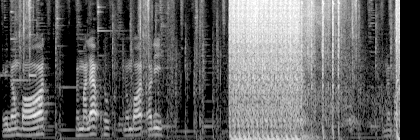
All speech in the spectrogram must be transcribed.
เฮ้ยน้องบอสมันมาแล้วทุกน้องบอสเอาดิน้องบอส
